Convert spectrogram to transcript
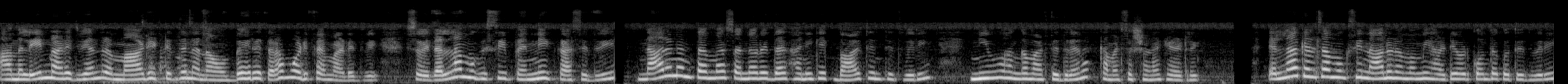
ಆಮೇಲೆ ಏನ್ ಮಾಡಿದ್ವಿ ಅಂದ್ರೆ ಮಾಡಿಟ್ಟಿದ್ದನ್ನ ನಾವು ಬೇರೆ ತರ ಮಾಡಿಫೈ ಮಾಡಿದ್ವಿ. ಸೊ ಇದೆಲ್ಲ ಮುಗಿಸಿ ಬೆನ್ನಿಗೆ ಕಾಸಿದ್ವಿ. ನಾನು ನನ್ನ ತಮ್ಮ ಸಣ್ಣವರಿದ್ದಾಗ ಹನಿ ಕೇಕ್ ಭಾಳ ತಿಂತಿದ್ವಿ ರೀ. ನೀವು ಹಂಗ ಮಾಡ್ತಿದ್ರೇನ? ಕಮೆಂಟ್ ಸೆಕ್ಷನ್ ಹೇಳ್ರಿ. ಎಲ್ಲಾ ಕೆಲಸ ಮುಗಿಸಿ ನಾನು ನಮ್ಮ ಮಮ್ಮಿ ಹರಟಿ ಹೊಡ್ಕೊಂತ ಕೂತಿದ್ವಿ ರೀ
